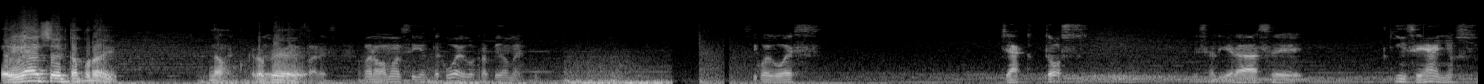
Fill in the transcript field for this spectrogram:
Eddie está por ahí. No, creo que. Bueno, vamos al siguiente juego rápidamente. El juego es Jack 2, que saliera hace 15 años.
